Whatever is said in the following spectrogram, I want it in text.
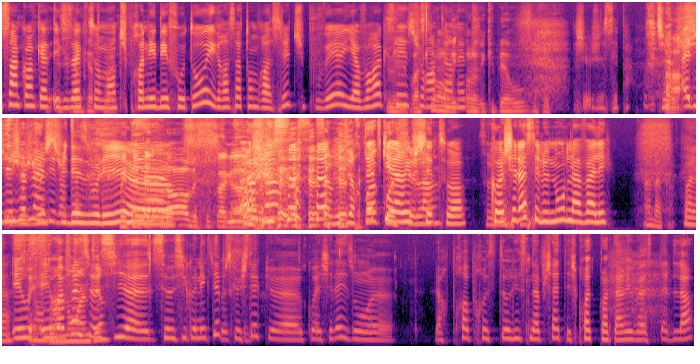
54, Ok, 54, exactement. ouais. Tu prenais des photos et grâce à ton bracelet, tu pouvais y avoir Mais accès sur on Internet. on le récupère où? En fait Je, je sais pas. Ah. Elle y est Je- jamais je suis désolée. Mais euh, non, mais c'est pas grave. Ça veut dire quoi Peut-être qu'il arrive Coachella chez toi. Coachella, c'est le nom de la vallée. Ah, d'accord. Voilà. Et, et Wafa, c'est aussi, euh, aussi connecté parce que je sais que euh, Coachella, ils ont euh, leur propre story Snapchat et je crois que quand tu arrives à ce stade-là,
